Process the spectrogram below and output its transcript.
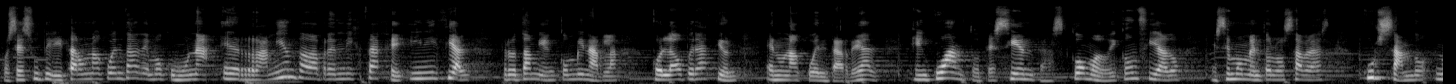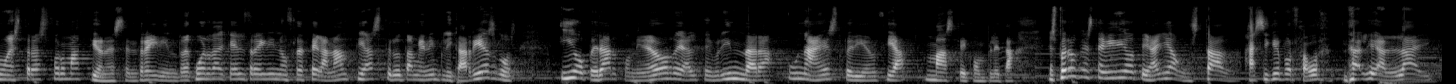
Pues es utilizar una cuenta demo como una herramienta de aprendizaje inicial, pero también combinarla con la operación en una cuenta real. En cuanto te sientas cómodo y confiado, ese momento lo sabrás cursando nuestras formaciones en trading. Recuerda que el trading ofrece ganancias, pero también implica riesgos y operar con dinero real te brindará una experiencia más que completa. Espero que este vídeo te haya gustado, así que por favor dale al like.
